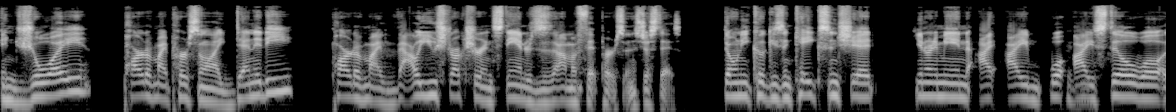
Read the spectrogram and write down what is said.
enjoy part of my personal identity, part of my value structure and standards is I'm a fit person. It's just is. Don't eat cookies and cakes and shit. You know what I mean? I I will Mm-hmm. I still will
